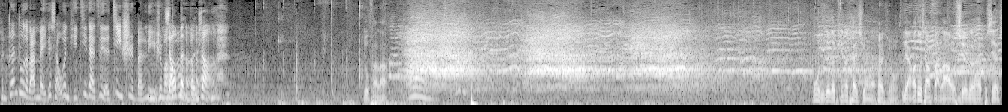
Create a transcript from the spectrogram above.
很专注的把每一个小问题记在自己的记事本里，是吗？小本本上。又反拉，木子这个拼的太凶了，太凶了，两个都想反拉，我觉得还不现实。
